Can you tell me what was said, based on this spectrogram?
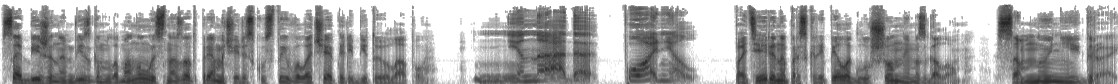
с обиженным визгом ломанулась назад прямо через кусты, волоча перебитую лапу. «Не надо!» понял». Потерянно проскрипел оглушенный мозголом. «Со мной не играй»,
